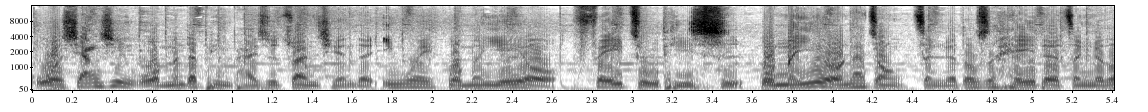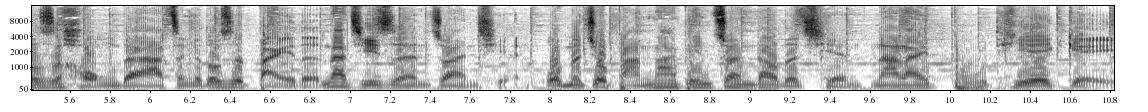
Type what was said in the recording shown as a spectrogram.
我相信我们的品牌是赚钱的，因为我们也有非主题式，我们也有那种整个都是黑的，整个都是红的啊，整个都是白的，那其实很赚钱。我们就把那边赚到的钱拿来补贴给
